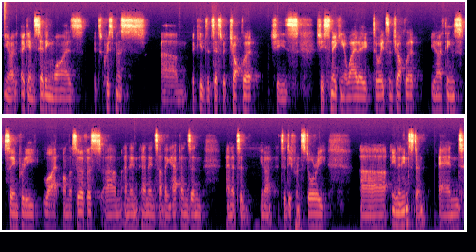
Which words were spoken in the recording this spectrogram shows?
you know, again, setting wise, it's Christmas. Um, the kid's obsessed with chocolate. She's she's sneaking away to, to eat some chocolate. You know, things seem pretty light on the surface, um, and then and then something happens, and and it's a you know it's a different story uh, in an instant. And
